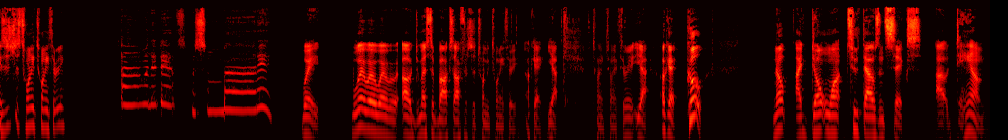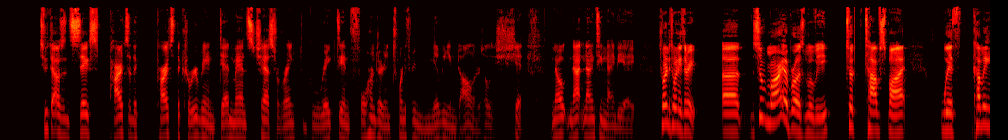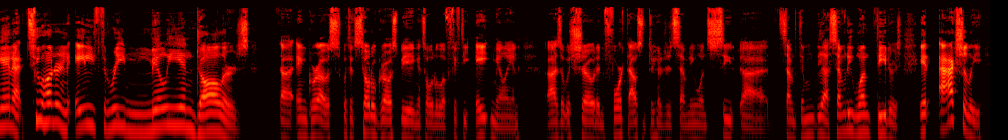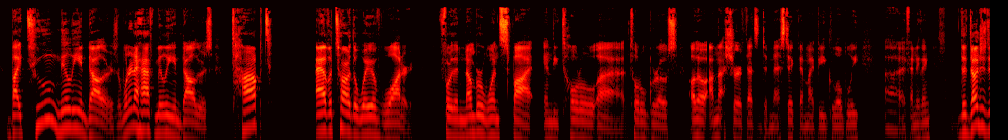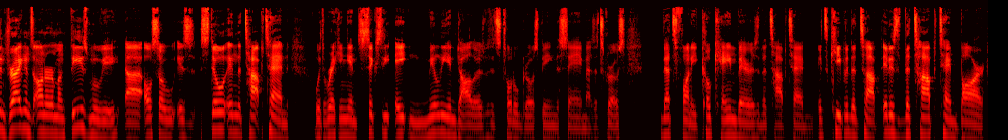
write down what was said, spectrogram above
Is this just 2023? I wanna dance with somebody. Wait, wait, wait, wait, wait. Oh, domestic box office of 2023. Okay, yeah, 2023. Yeah, okay, cool. Nope, I don't want 2006. Oh, damn. 2006 parts of the parts of the Caribbean Dead Man's Chest ranked raked in 423 million dollars. Holy shit. No, not 1998. 2023. Uh Super Mario Bros movie took the top spot with coming in at 283 million dollars uh, in gross, with its total gross being a total of $58 million, as it was showed in 4,371 seat, uh, 70, yeah, 71 theaters. It actually, by two million dollars or one and a half million dollars, topped Avatar: The Way of Water for the number one spot in the total uh, total gross. Although I'm not sure if that's domestic, that might be globally uh, if anything. The Dungeons and Dragons Honor Among Thieves movie uh, also is still in the top 10 with raking in $68 million with its total gross being the same as its gross. That's funny. Cocaine Bear is in the top 10. It's keeping the top. It is the top 10 bar.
